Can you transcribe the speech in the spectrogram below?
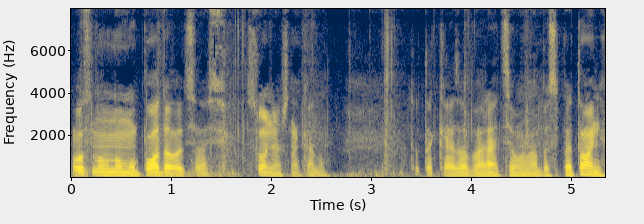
В основному падалиця ось соняшника. Ну, то таке забереться вона без питань.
